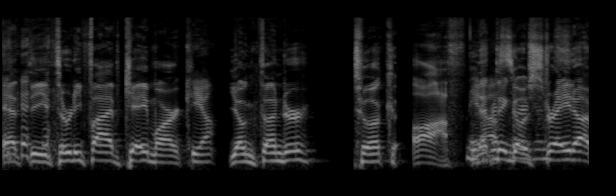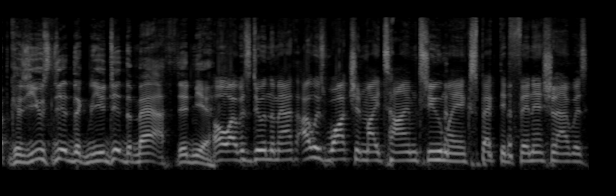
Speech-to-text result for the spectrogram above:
at the 35k mark, Yeah. Young Thunder took off. Made that a thing goes straight up because you did the you did the math, didn't you? Oh, I was doing the math. I was watching my time too, my expected finish, and I was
